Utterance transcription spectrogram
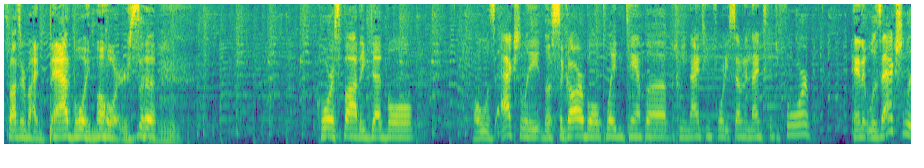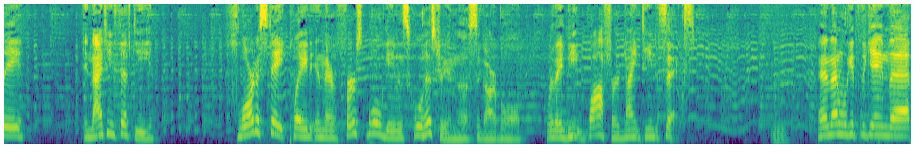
sponsored by Bad Boy Mowers. Corresponding Dead Bowl Bowl was actually the Cigar Bowl played in Tampa between 1947 and 1954. And it was actually in 1950, Florida State played in their first bowl game in school history in the Cigar Bowl, where they beat Wofford 19 to 6. And then we'll get to the game that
